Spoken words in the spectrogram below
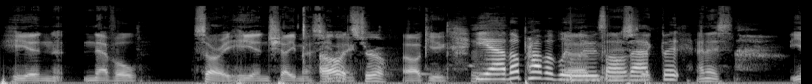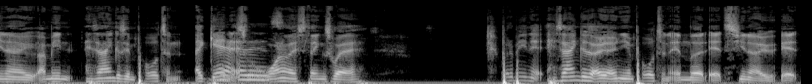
he and Neville, sorry, he and Seamus, you oh, know, it's true. argue. Yeah, they'll probably Um, lose and all it's that, like- but And it's, you know, I mean, his anger's important. Again, Yeah, it's it is. one of those things where. But I mean, it- his anger's only important in that it's, you know, it.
